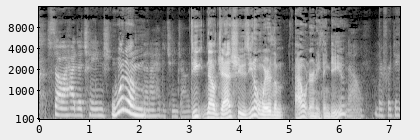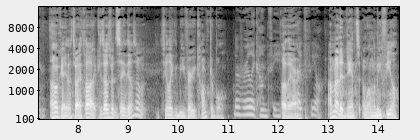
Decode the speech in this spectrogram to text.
so I had to change. What um? Then I had to change out. Do you now jazz shoes? You don't wear them out or anything, do you? No, they're for dance. Okay, that's what I thought. Because I was about to say those don't feel like they'd be very comfortable. They're really comfy. Oh, they are? Like feel. I'm not a dancer. Well, let me feel.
